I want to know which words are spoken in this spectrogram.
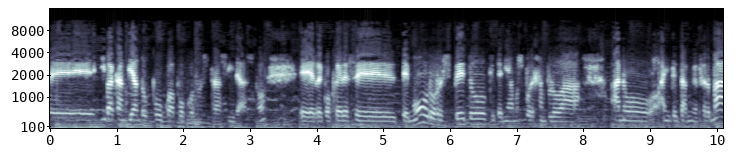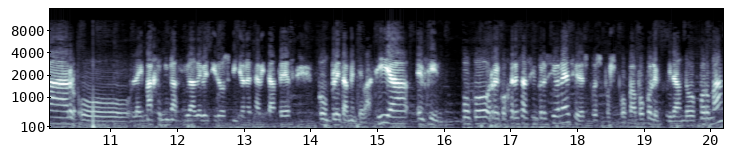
eh, iba cambiando poco a poco nuestras vidas, ¿no? Eh, recoger ese temor o respeto que teníamos, por ejemplo, a, a no a intentar no enfermar o la imagen de una ciudad de 22 millones de habitantes completamente vacía, en fin, poco recoger esas impresiones y después pues poco a poco le fui dando forma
